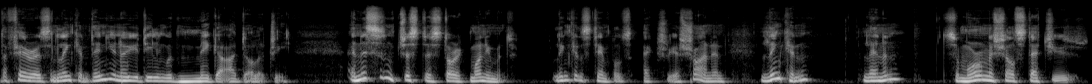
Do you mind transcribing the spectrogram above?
the pharaohs and Lincoln, then you know you're dealing with mega idolatry. And this isn't just a historic monument. Lincoln's temple is actually a shrine. And Lincoln, Lenin, Samora Machel statues,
